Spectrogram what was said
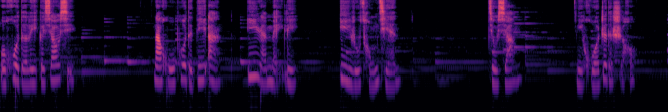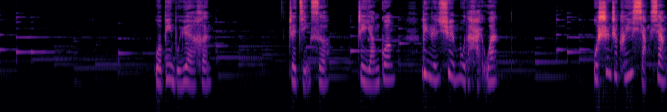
我获得了一个消息：那湖泊的堤岸依然美丽，一如从前，就像你活着的时候。我并不怨恨这景色，这阳光，令人炫目的海湾。我甚至可以想象，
